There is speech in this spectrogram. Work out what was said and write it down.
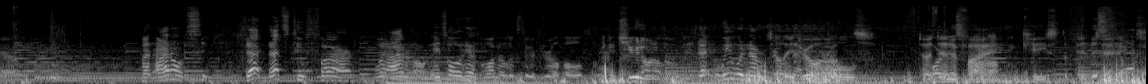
Yeah. but I don't see, that, that's too far. Well, I don't know. It only has one that looks like a drill hole. so- You can shoot on a little bit. That, we would never So they drill far. holes to Or identify far in case the pit This tags. I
